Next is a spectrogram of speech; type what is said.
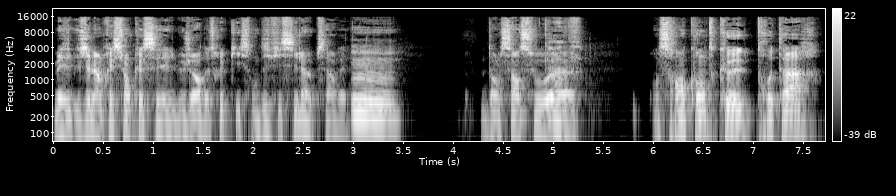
Mais j'ai l'impression que c'est le genre de trucs qui sont difficiles à observer, Hmm, dans le sens où euh, on se rend compte que trop tard.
